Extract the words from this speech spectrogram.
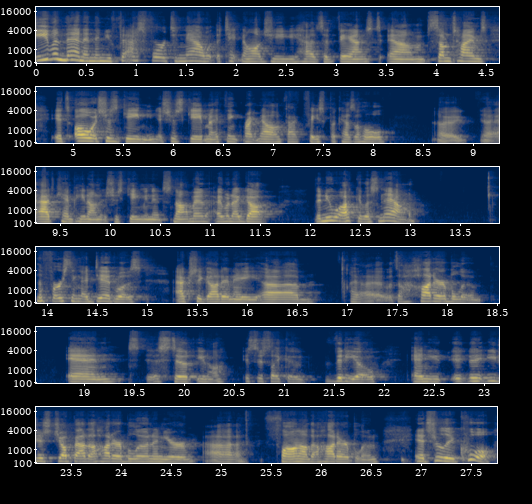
even then, and then you fast forward to now, what the technology has advanced. Um, sometimes it's oh, it's just gaming. It's just gaming. I think right now, in fact, Facebook has a whole uh, ad campaign on it. It's just gaming. It's not. Man, when I got the new Oculus now, the first thing I did was actually got in a um, uh, it was a hot air balloon, and still, you know, it's just like a video, and you it, it, you just jump out of the hot air balloon and you're uh, falling out of the hot air balloon. It's really cool.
